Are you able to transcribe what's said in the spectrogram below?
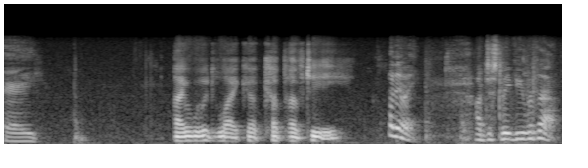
A. I would like a cup of tea. Anyway, I'll just leave you with that.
